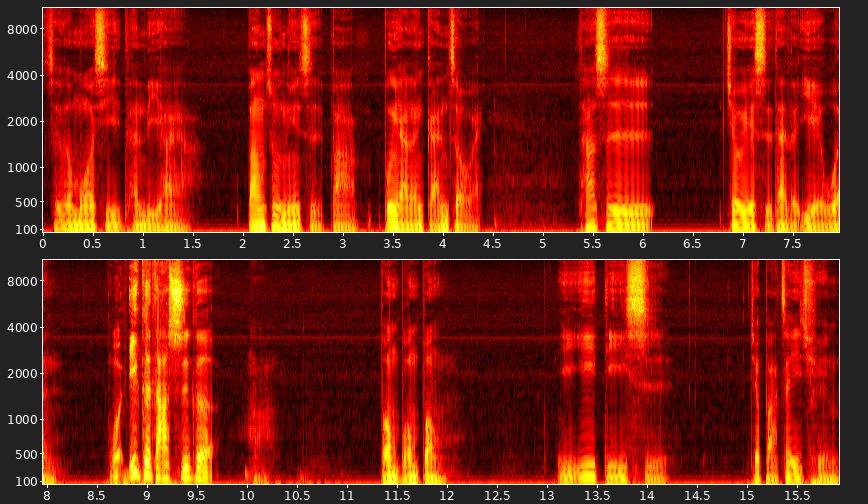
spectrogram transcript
这个摩西很厉害啊，帮助女子把牧羊人赶走。哎，他是旧约时代的叶问，我一个打十个啊，蹦蹦蹦，以一敌十，就把这一群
